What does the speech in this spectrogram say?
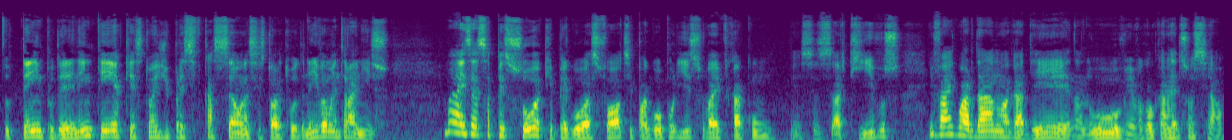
do tempo dele, nem tenha questões de precificação nessa história toda, nem vamos entrar nisso. Mas essa pessoa que pegou as fotos e pagou por isso vai ficar com esses arquivos e vai guardar no HD, na nuvem, vai colocar na rede social.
